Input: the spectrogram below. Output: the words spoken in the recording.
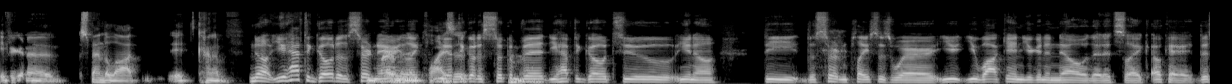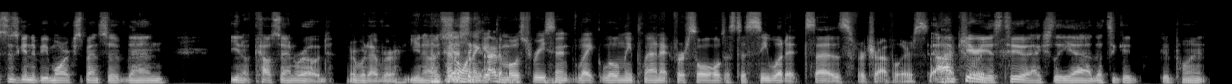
if you're going to spend a lot, it kind of No, you have to go to a certain area. Like you implies have to go to Sukhumvit. You have to go to you know the the certain places where you you walk in. You're going to know that it's like okay, this is going to be more expensive than you know Khao Road or whatever. You know, I kind of just want to get the I'm- most recent like Lonely Planet for Seoul just to see what it says for travelers. I'm actually. curious too. Actually, yeah, that's a good good point.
